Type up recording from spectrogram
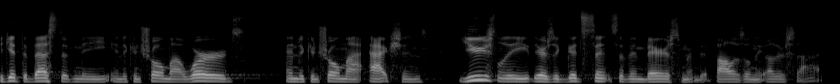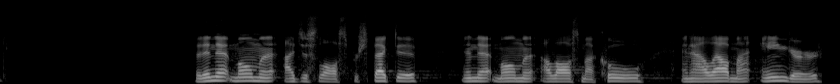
to get the best of me and to control my words and to control my actions, usually there's a good sense of embarrassment that follows on the other side. But in that moment, I just lost perspective. In that moment, I lost my cool, and I allowed my anger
